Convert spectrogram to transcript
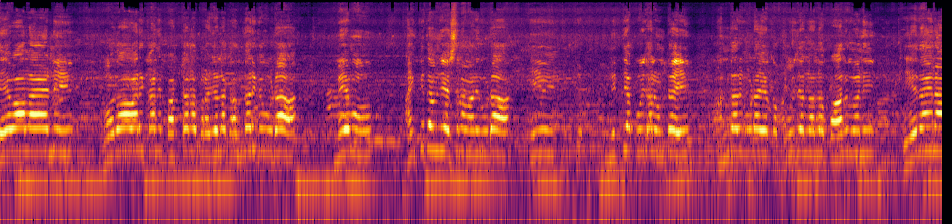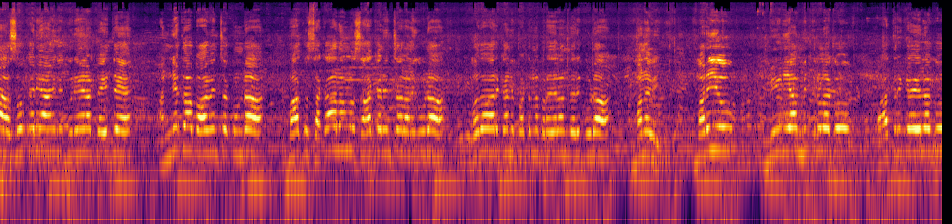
దేవాలయాన్ని గోదావరి కాని పట్టణ ప్రజలకు అందరికీ కూడా మేము అంకితం చేసినామని కూడా ఈ నిత్య పూజలు ఉంటాయి. అందరూ కూడా ఈ యొక్క పూజలలో పాల్గొని ఏదైనా అసౌకర్యానికి గురైనట్టయితే అన్యతా భావించకుండా మాకు సకాలంలో సహకరించాలని కూడా గోదావరి కాని పట్టణ ప్రజలందరికీ కూడా మనవి. మరియు మీడియా మిత్రులకు పాత్రికేయులకు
